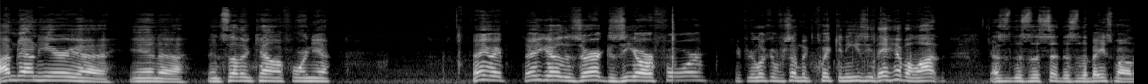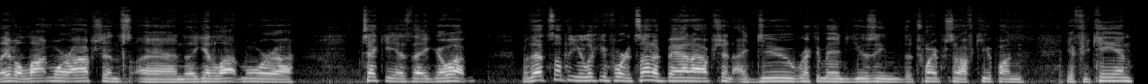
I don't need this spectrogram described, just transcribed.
I'm down here uh, in uh, in Southern California. Anyway, there you go, the Zurich ZR4. If you're looking for something quick and easy, they have a lot. As this is said, this is the base model. They have a lot more options, and they get a lot more uh, techy as they go up. But that's something you're looking for, it's not a bad option. I do recommend using the 20% off coupon if you can.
